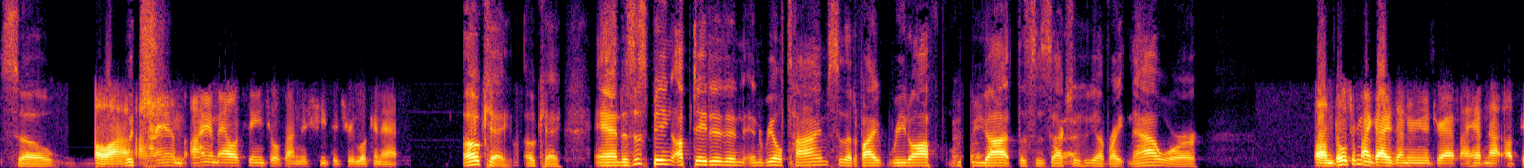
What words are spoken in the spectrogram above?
So, Oh, I, Which- I am I am Alex Angels on the sheet that you're looking at. okay, okay. And is this being updated in, in real time so that if I read off who you got, this is actually who you have right now, or Um, those are my guys entering the draft. I have not updated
